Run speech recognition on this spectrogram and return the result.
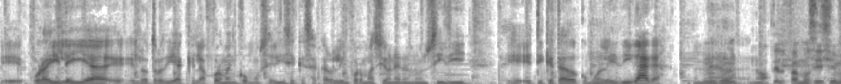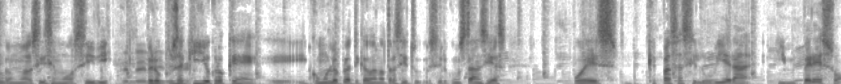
Eh, por ahí leía el otro día que la forma en cómo se dice que sacaron la información era en un CD eh, etiquetado como Lady Gaga, una- Ujú. ¿no? El famosísimo. famosísimo CD. del- del- Pero pues del- aquí yo creo que, eh, y como lo he platicado en otras circunstancias, pues, ¿qué pasa si lo hubiera impreso,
